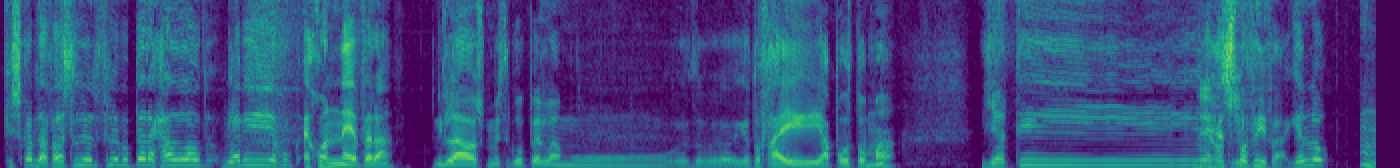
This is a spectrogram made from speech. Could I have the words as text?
Και σε κάποια φάση λέω, ρε φίλε, εδώ πέρα χαλάω. το- Δηλαδή έχω, έχω νεύρα. Μιλάω, ας πούμε, στην κοπέλα μου το- για το φαΐ απότομα. Γιατί Ναι, έχασα οκ. το FIFA. Και λέω, «Μμ».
